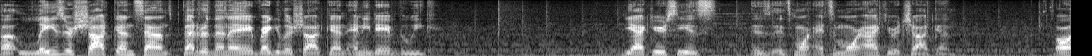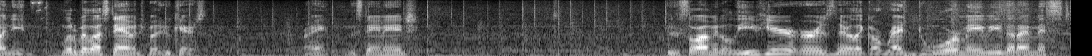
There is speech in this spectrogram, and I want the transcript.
Uh, laser shotgun sounds better than a regular shotgun any day of the week. The accuracy is is it's more it's a more accurate shotgun. That's all I need. A little bit less damage, but who cares? Right? This day and age. Does this allow me to leave here? Or is there like a red door maybe that I missed?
